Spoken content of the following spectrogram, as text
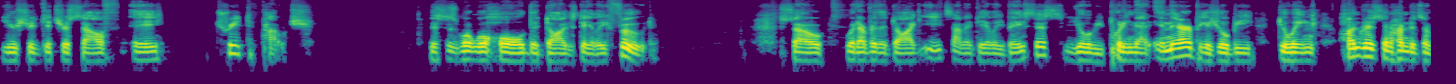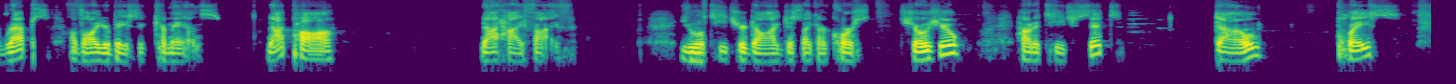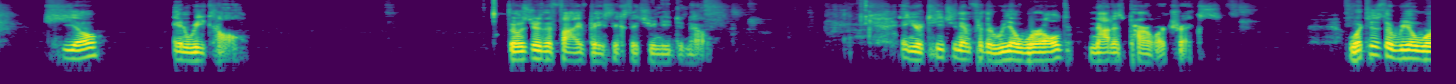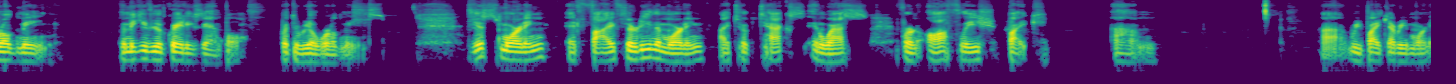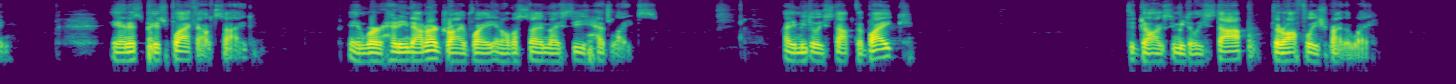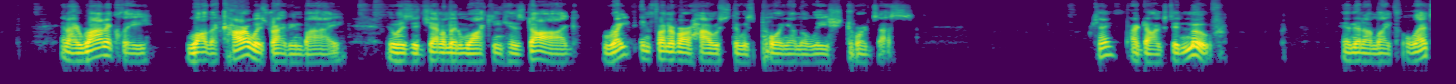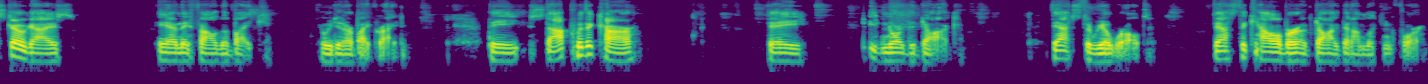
You should get yourself a treat pouch. This is what will hold the dog's daily food. So, whatever the dog eats on a daily basis, you'll be putting that in there because you'll be doing hundreds and hundreds of reps of all your basic commands. Not paw, not high five. You will teach your dog, just like our course shows you, how to teach sit, down, place, heel, and recall. Those are the five basics that you need to know. And you're teaching them for the real world, not as parlor tricks. What does the real world mean? Let me give you a great example what the real world means. This morning at 5:30 in the morning, I took Tex and Wes for an off-leash bike. Um, uh, we bike every morning, and it's pitch black outside and we're heading down our driveway, and all of a sudden I see headlights. I immediately stop the bike. The dogs immediately stop. They're off leash, by the way. And ironically, while the car was driving by, there was a gentleman walking his dog right in front of our house that was pulling on the leash towards us. Okay, our dogs didn't move. And then I'm like, let's go, guys. And they followed the bike, and we did our bike ride. They stopped with the car, they ignored the dog. That's the real world. That's the caliber of dog that I'm looking for.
